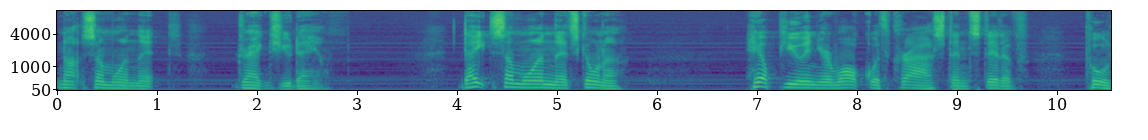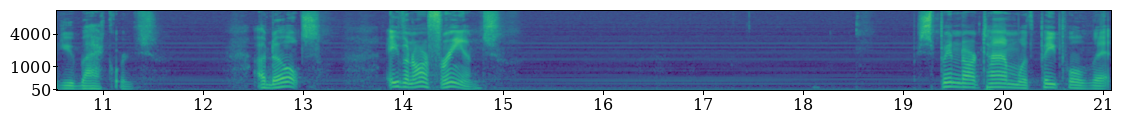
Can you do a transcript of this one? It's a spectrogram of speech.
not someone that drags you down. Date someone that's going to help you in your walk with Christ instead of pull you backwards. Adults, even our friends, spend our time with people that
